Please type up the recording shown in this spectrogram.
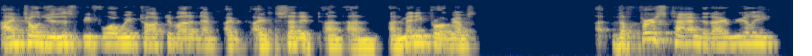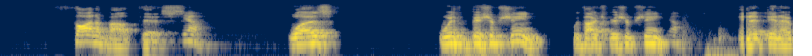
I've told you this before. We've talked about it, and I've, I've, I've said it on, on, on many programs. Uh, the first time that I really thought about this Yeah, was with Bishop Sheen, with Archbishop Sheen. yeah, In a, in a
